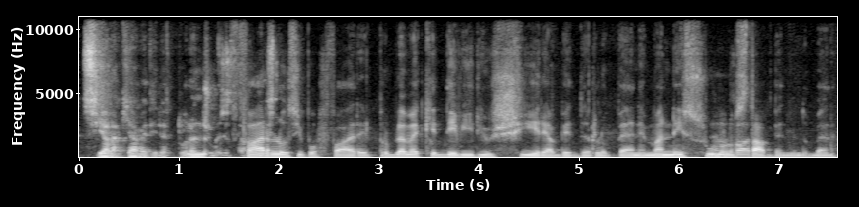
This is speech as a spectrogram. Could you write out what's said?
sia la chiave di lettura N- giusta. Farlo si può fare, il problema è che devi riuscire a venderlo bene, ma nessuno Eh, lo infatti. sta vendendo bene.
